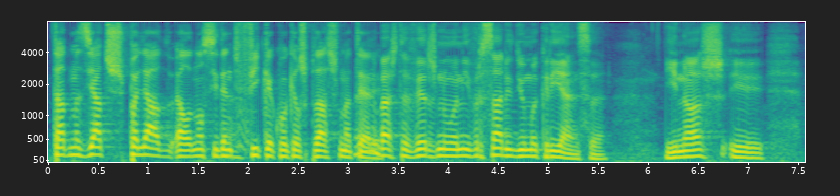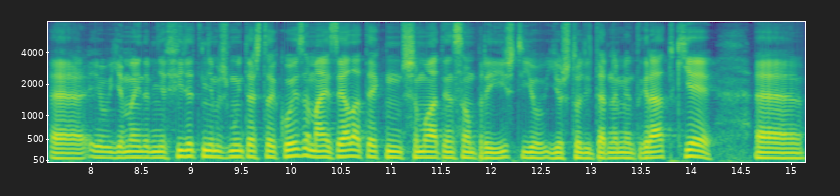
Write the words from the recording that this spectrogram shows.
está demasiado espalhado. Ela não se identifica com aqueles pedaços de matéria. Basta veres no aniversário de uma criança E nós, e, uh, eu e a mãe da minha filha, tínhamos muito esta coisa, mais ela até que me chamou a atenção para isto, e eu, eu estou-lhe eternamente grato, que é. Uh,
